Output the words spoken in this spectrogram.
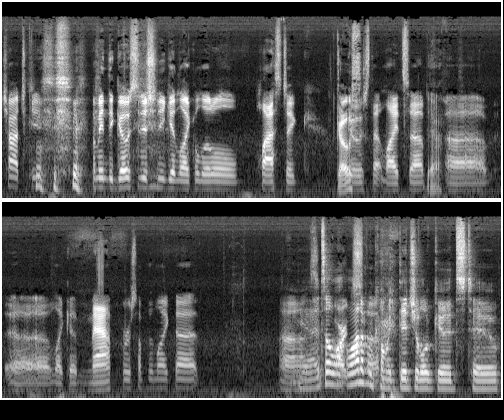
Tchotchke. I mean, the ghost edition, you get like a little plastic Ghost? ghost that lights up, Yeah. uh, uh, like a map or something like that. Uh, yeah, some it's a, lo- art a lot of them stuff. come with digital goods too.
